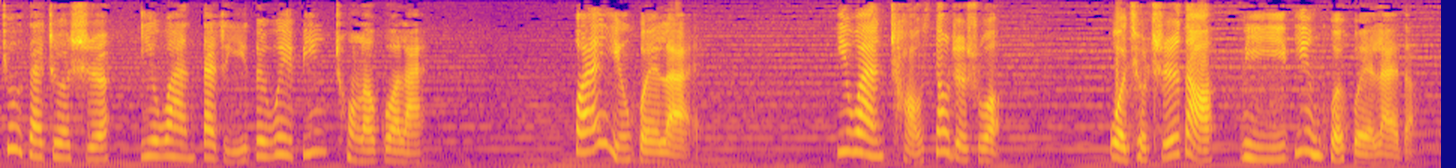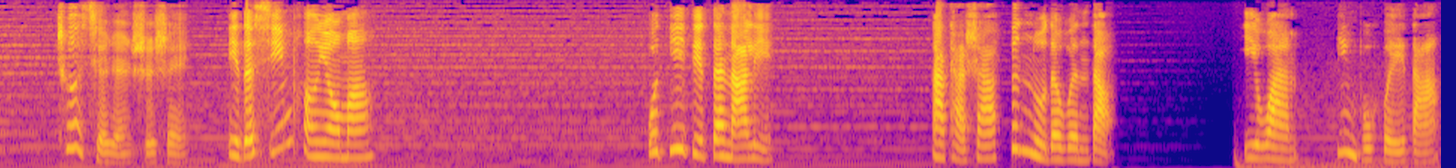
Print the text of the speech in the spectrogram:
就在这时，伊万带着一队卫兵冲了过来。欢迎回来，伊万嘲笑着说：“我就知道你一定会回来的。这些人是谁？你的新朋友吗？”我弟弟在哪里？娜塔莎愤怒的问道。伊万并不回答。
